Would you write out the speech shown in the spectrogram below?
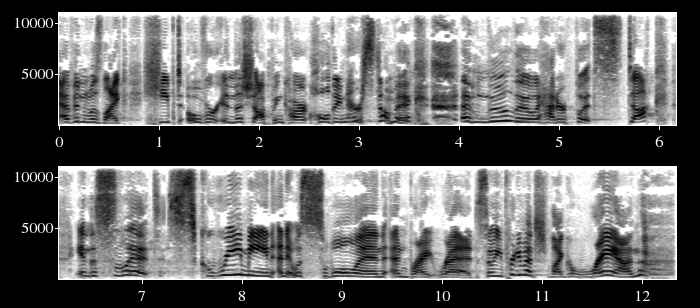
Evan was like heaped over in the shopping cart holding her stomach and Lulu had her foot stuck in the slit screaming and it was swollen and bright red. So he pretty much like ran.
